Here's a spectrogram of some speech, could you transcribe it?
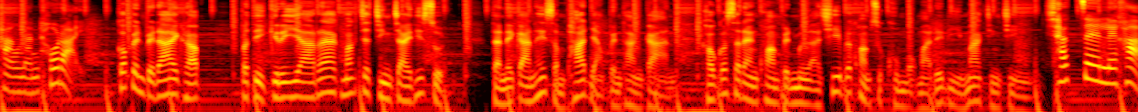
ทางนั้นเท่าไหร่ ก็เป็นไปได้ครับ ปฏิกิริยาแรกมักจะจริงใจที่สุด แต่ในการให้สัมภาษณ์อย่างเป็นทางการ เขาก็แสดงความเป็นมืออาชีพและความสุขุมออกมาได้ดีมากจริงชัดเจนเลยค่ะ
